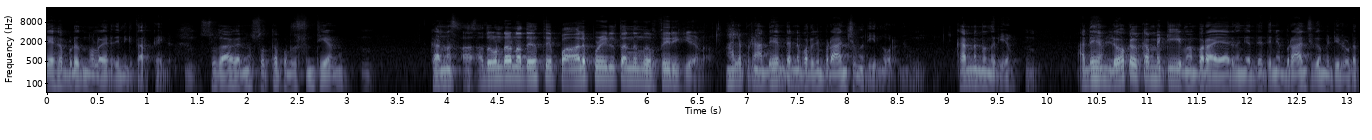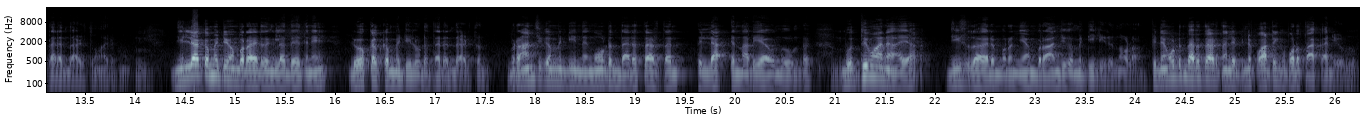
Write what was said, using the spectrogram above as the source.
രേഖപ്പെടുത്തുന്നുള്ള കാര്യത്തിൽ എനിക്ക് തർക്കമില്ല. സുധാകരൻ സ്വത്ത പ്രതിസന്ധിയാണ്. കാരണം അതുകൊണ്ടാണ് അദ്ദേഹത്തെ ആലപ്പുഴയിൽ തന്നെ നിർത്തിയിരിക്കുകയാണ്. ആലപ്പുഴ അദ്ദേഹം തന്നെ പറഞ്ഞു ബ്രാഞ്ച് മതി എന്ന് പറഞ്ഞു കാരണം എന്തെന്നറിയാം അദ്ദേഹം ലോക്കൽ കമ്മിറ്റി മെമ്പർ ആയിരുന്നെങ്കിൽ അദ്ദേഹത്തിനെ ബ്രാഞ്ച് കമ്മിറ്റിയിലൂടെ തരം താഴ്ത്തുമായിരുന്നു. ജില്ലാ കമ്മിറ്റി മെമ്പർ ആയിരുന്നെങ്കിൽ അദ്ദേഹത്തിനെ ലോക്കൽ കമ്മിറ്റിയിലൂടെ തരം താഴ്ത്തും. ബ്രാഞ്ച് കമ്മിറ്റിയിൽ നിന്ന് എങ്ങോട്ടും തരത്താഴ്ത്തത്തില്ല എന്നറിയാവുന്നതുകൊണ്ട് ബുദ്ധിമാനായ ജി സുധാകരൻ പറഞ്ഞു ഞാൻ ബ്രാഞ്ച് കമ്മിറ്റിയിൽ ഇരുന്നോളാം. പിന്നെ അങ്ങോട്ടും തരത്താഴ്ത്തല്ലേ പിന്നെ പാർട്ടിക്ക് പുറത്താക്കാനേ ഉള്ളൂ.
